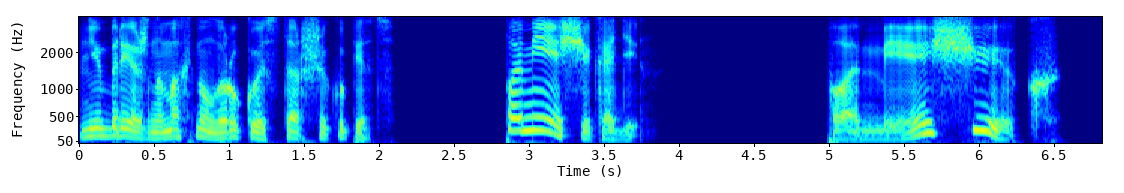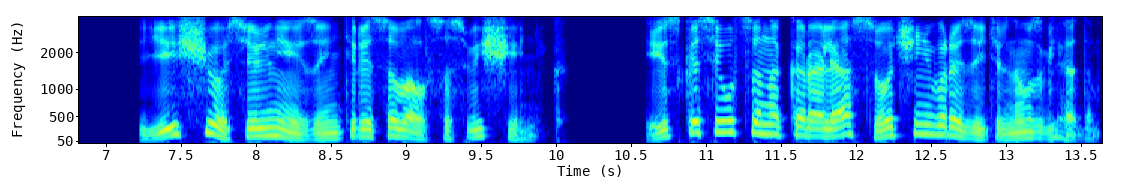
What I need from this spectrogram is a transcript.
небрежно махнул рукой старший купец. Помещик один. Помещик? Еще сильнее заинтересовался священник и скосился на короля с очень выразительным взглядом.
